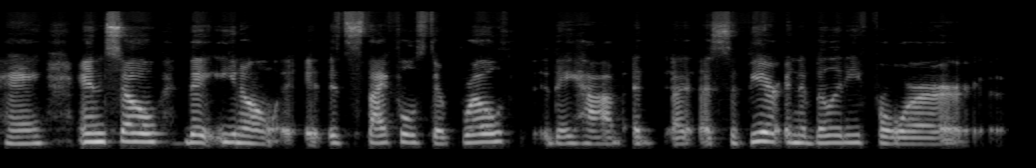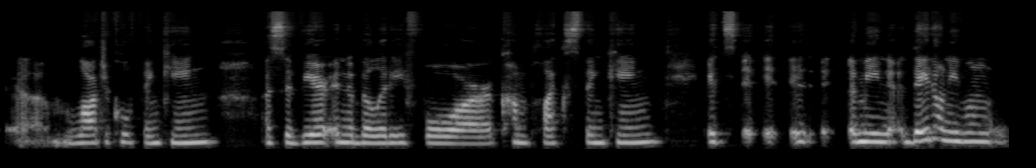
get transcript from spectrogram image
okay? And so they you know it, it stifles their growth. They have a, a, a severe inability for um, logical thinking, a severe inability for complex thinking. It's, it, it, I mean, they don't even,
